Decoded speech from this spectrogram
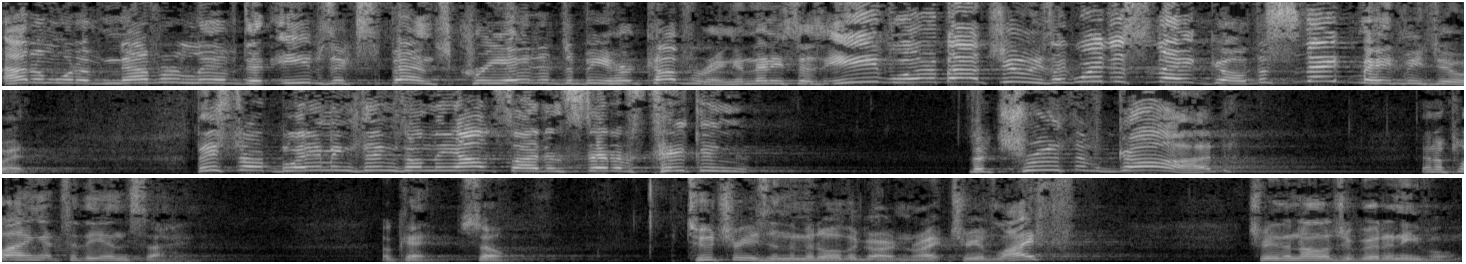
Adam would have never lived at Eve's expense, created to be her covering. And then he says, Eve, what about you? He's like, where'd the snake go? The snake made me do it. They start blaming things on the outside instead of taking the truth of God and applying it to the inside. Okay, so two trees in the middle of the garden, right? Tree of life, tree of the knowledge of good and evil.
